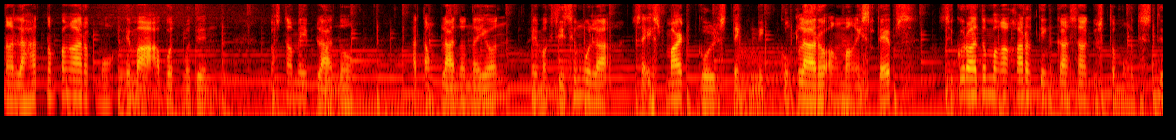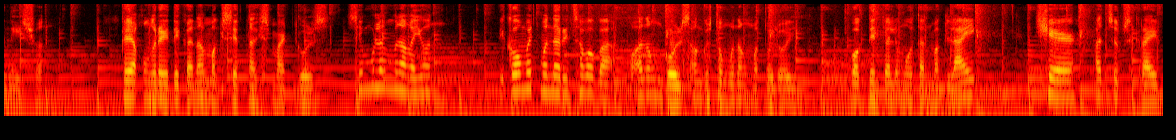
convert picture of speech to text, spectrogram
na lahat ng pangarap mo ay maaabot mo din basta may plano. At ang plano na yon ay magsisimula sa SMART Goals Technique. Kung klaro ang mga steps, sigurado makakarating ka sa gusto mong destination. Kaya kung ready ka na mag-set ng SMART Goals, simulan mo na ngayon. I-comment mo na rin sa baba kung anong goals ang gusto mo nang matuloy. Huwag din kalimutan mag-like, share, at subscribe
